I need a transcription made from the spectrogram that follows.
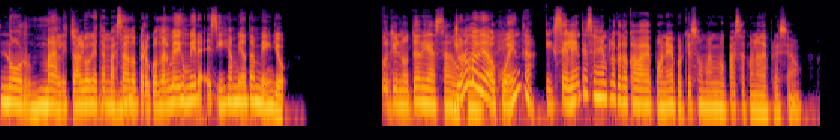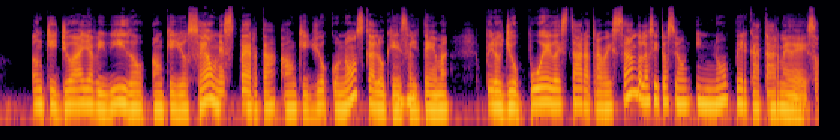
normal, esto es algo que está pasando. Pero cuando él me dijo, mira, es hija mía también, yo, Porque no te habías dado yo no me cuenta. había dado cuenta. Excelente ese ejemplo que te acabas de poner, porque eso mismo pasa con la depresión. Aunque yo haya vivido, aunque yo sea una experta, aunque yo conozca lo que es Ujú. el tema, pero yo puedo estar atravesando la situación y no percatarme de eso.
